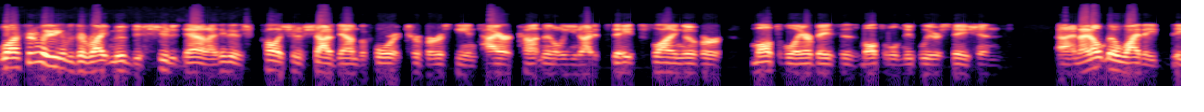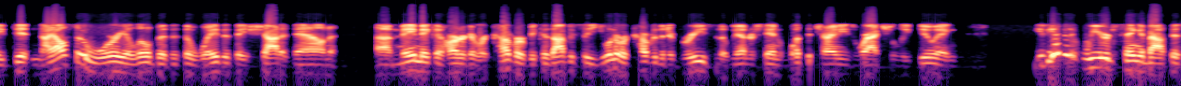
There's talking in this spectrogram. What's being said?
Well, I certainly think it was the right move to shoot it down. I think they probably should have shot it down before it traversed the entire continental United States, flying over multiple air bases, multiple nuclear stations. Uh, and I don't know why they, they didn't. I also worry a little bit that the way that they shot it down uh, may make it harder to recover because obviously you want to recover the debris so that we understand what the Chinese were actually doing the other weird thing about this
